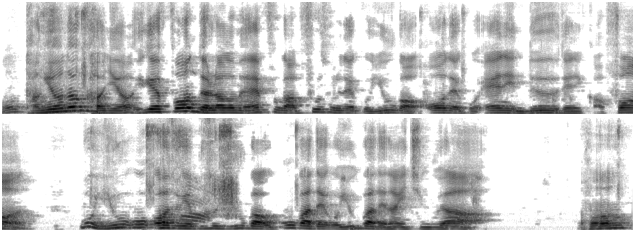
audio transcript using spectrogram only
어? 당연한 거 아니야? 이게 fun 되려고 하면 F가 푸 소리 냈고 U가 어 되고 N이 느 되니까 fun. 뭐 U, 우, 어 중에 무슨 U가 우가 되고 U가 되나 이 친구야? 어?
